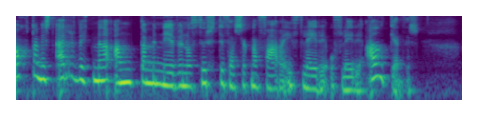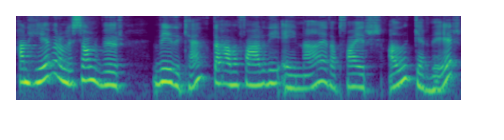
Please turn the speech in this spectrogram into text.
átt hann vist erfitt með að anda með nefin og þurfti þess vegna að fara í fleiri og fleiri aðgerðir. Hann hefur alveg sjálfur viðkent að hafa farið í eina eða tvær aðgerðir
